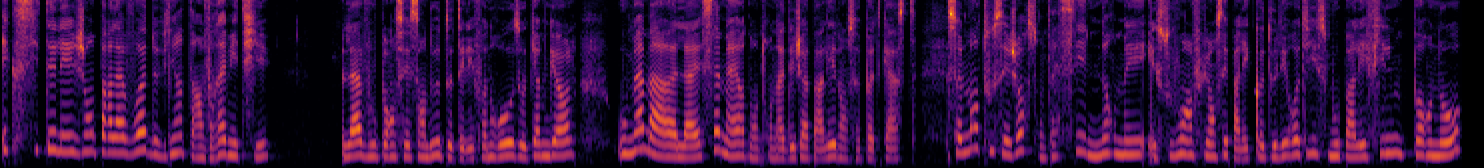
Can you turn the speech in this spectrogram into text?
exciter les gens par la voix devient un vrai métier? Là, vous pensez sans doute au téléphone rose, au camgirl, ou même à la SMR dont on a déjà parlé dans ce podcast. Seulement, tous ces genres sont assez normés et souvent influencés par les codes de l'érotisme ou par les films porno.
